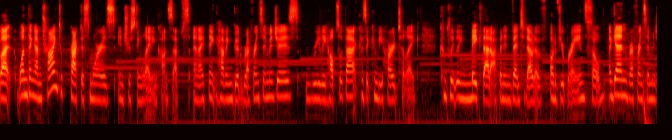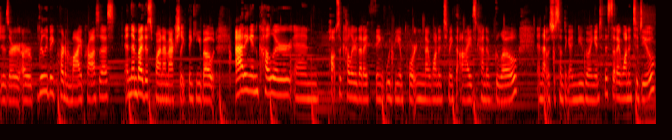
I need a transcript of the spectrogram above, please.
But one thing I'm trying to practice more is interesting lighting concepts, and I think having good reference images really helps with that because it can be hard to like completely make that up and invent it out of out of your brain. So again, reference images are, are a really big part of my process. And then by this point, I'm actually thinking about adding in color and pops of color that I think would be important. I wanted to make the eyes kind of glow, and that was just something I knew going into this that I wanted to do.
